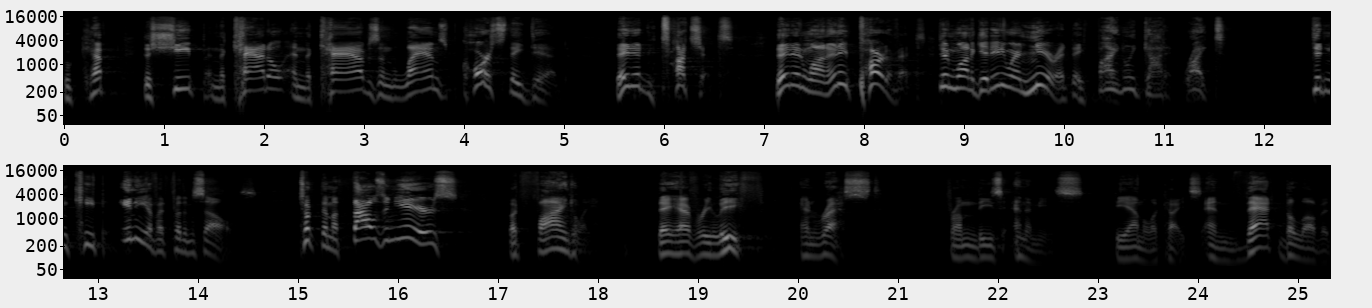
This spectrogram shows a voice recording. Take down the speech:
who kept the sheep and the cattle and the calves and the lambs? Of course they did. They didn't touch it. They didn't want any part of it, didn't want to get anywhere near it. They finally got it right didn't keep any of it for themselves. Took them a thousand years, but finally they have relief and rest from these enemies, the Amalekites. And that, beloved,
